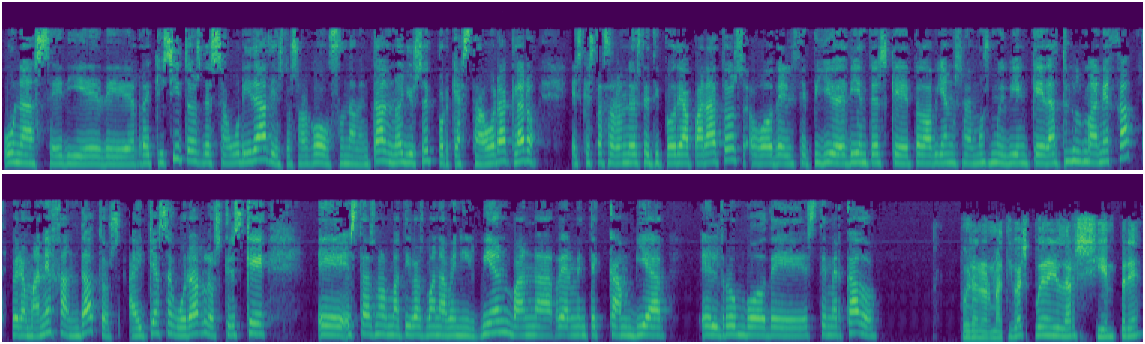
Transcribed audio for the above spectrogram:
una serie de requisitos de seguridad y esto es algo fundamental, ¿no, Josep? Porque hasta ahora, claro, es que estás hablando de este tipo de aparatos o del cepillo de dientes que todavía no sabemos muy bien qué datos maneja, pero manejan datos, hay que asegurarlos. ¿Crees que eh, estas normativas van a venir bien? ¿Van a realmente cambiar el rumbo de este mercado? Pues las normativas pueden ayudar siempre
